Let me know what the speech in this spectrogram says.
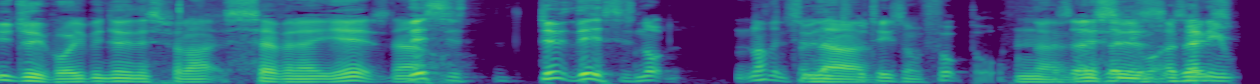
You do, boy. You've been doing this for like seven, eight years now. This is do this is not nothing to do with No. expertise on football. no. As- this as is anyone- as any ex-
